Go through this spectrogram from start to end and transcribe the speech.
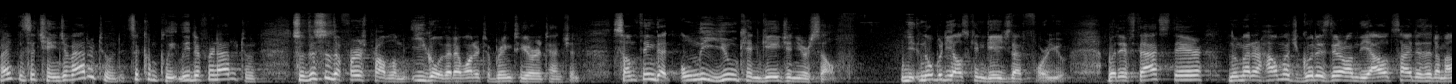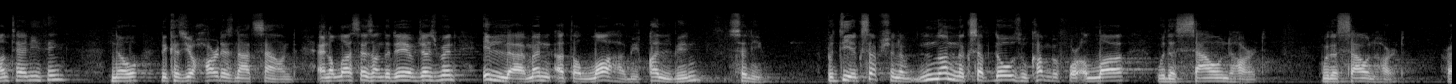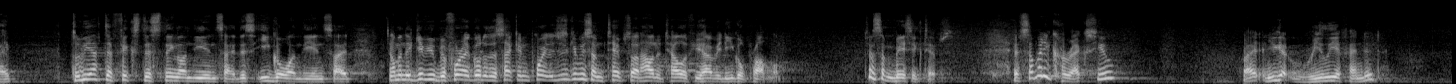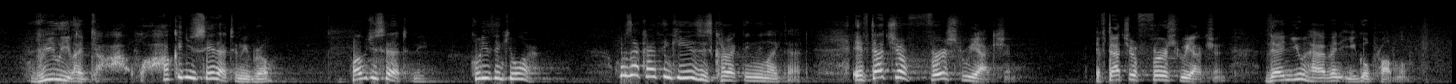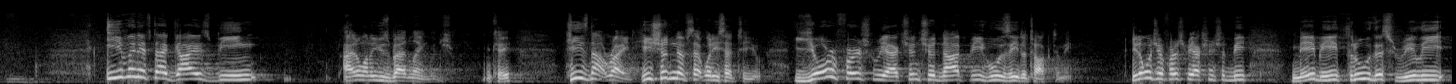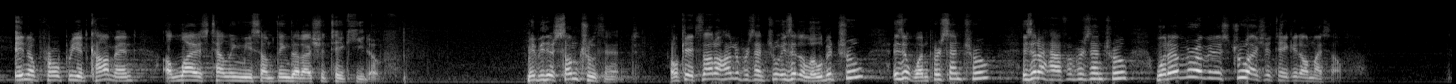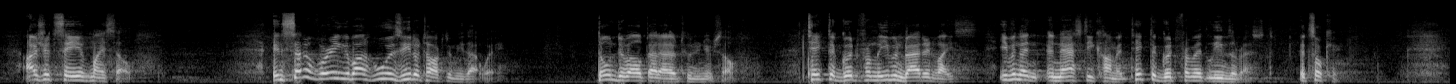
Right? It's a change of attitude. It's a completely different attitude. So this is the first problem, ego, that I wanted to bring to your attention. Something that only you can gauge in yourself. Nobody else can gauge that for you. But if that's there, no matter how much good is there on the outside, does it amount to anything? No, because your heart is not sound. And Allah says on the Day of Judgment, إِلَّا مَنْ أَتَى اللَّهَ بِقَلْبٍ سَلِيمٍ With the exception of none except those who come before Allah with a sound heart. With a sound heart, right? So we have to fix this thing on the inside, this ego on the inside. I'm going to give you, before I go to the second point, I'll just give you some tips on how to tell if you have an ego problem. Just some basic tips. If somebody corrects you, right, and you get really offended, really like, ah, how could you say that to me, bro? Why would you say that to me? Who do you think you are? Who does that guy think he is, is correcting me like that? If that's your first reaction, if that's your first reaction, then you have an ego problem. Even if that guy is being, I don't want to use bad language, okay? He's not right. He shouldn't have said what he said to you. Your first reaction should not be, who is he to talk to me? You know what your first reaction should be? Maybe through this really inappropriate comment, Allah is telling me something that I should take heed of. Maybe there's some truth in it. Okay, it's not 100% true. Is it a little bit true? Is it 1% true? Is it a half a percent true? Whatever of it is true, I should take it on myself. I should save myself. Instead of worrying about who is he to talk to me that way. Don't develop that attitude in yourself. Take the good from the even bad advice. Even a, a nasty comment. Take the good from it, leave the rest. It's okay.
